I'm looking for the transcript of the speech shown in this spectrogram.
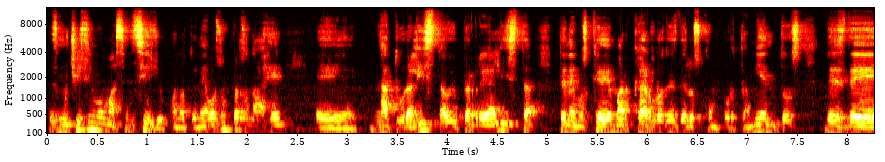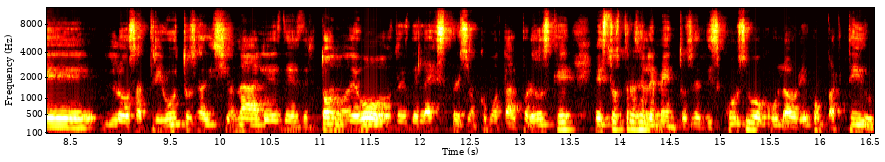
es muchísimo más sencillo. Cuando tenemos un personaje eh, naturalista o hiperrealista, tenemos que demarcarlo desde los comportamientos, desde los atributos adicionales, desde el tono de voz, desde la expresión como tal. Por eso es que estos tres elementos, el discurso y vocabulario compartido,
